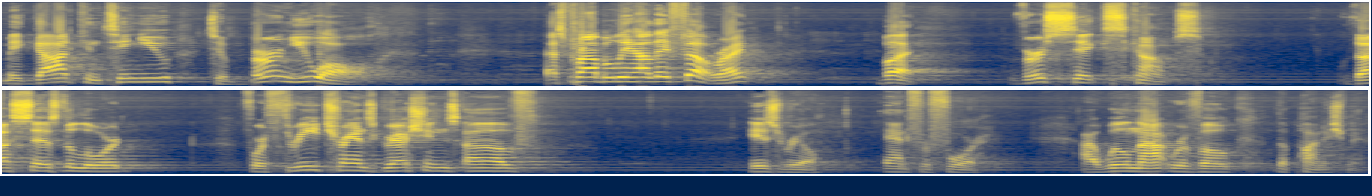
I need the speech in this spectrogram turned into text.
May God continue to burn you all. That's probably how they felt, right? But verse 6 comes. Thus says the Lord, for three transgressions of Israel, and for four, I will not revoke the punishment.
